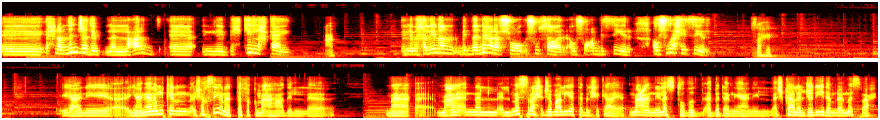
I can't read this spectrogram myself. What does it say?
آه، إحنا بننجذب للعرض آه، اللي بيحكي لنا حكاية. اللي بخلينا بدنا نعرف شو شو صار أو شو عم بيصير أو شو رح يصير. صحيح. يعني يعني أنا ممكن شخصيا أتفق مع هذه مع مع أن المسرح جماليته بالحكاية مع أني لست ضد ابدا يعني الأشكال الجديدة من المسرح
